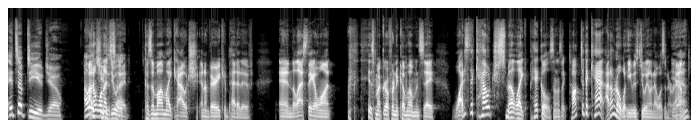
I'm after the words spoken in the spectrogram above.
It's up to you, Joe. I'll I don't wanna do it. because I'm on my couch and I'm very competitive. And the last thing I want is my girlfriend to come home and say, Why does the couch smell like pickles? And I was like, Talk to the cat. I don't know what he was doing when I wasn't Yeah, around.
